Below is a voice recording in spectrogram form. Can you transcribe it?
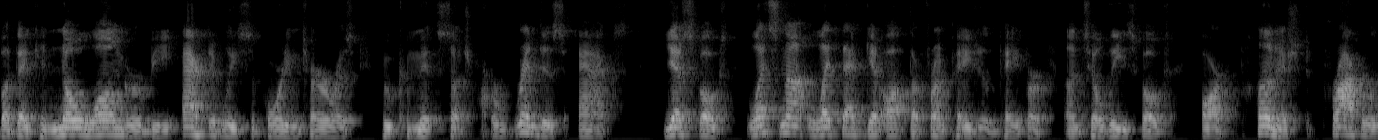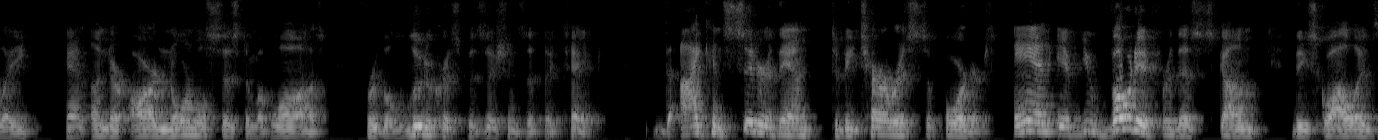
but they can no longer be actively supporting terrorists who commit such horrendous acts. Yes, folks, let's not let that get off the front page of the paper until these folks are punished properly and under our normal system of laws for the ludicrous positions that they take. I consider them to be terrorist supporters. And if you voted for this scum, these squalids,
